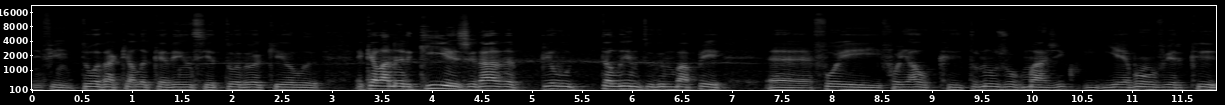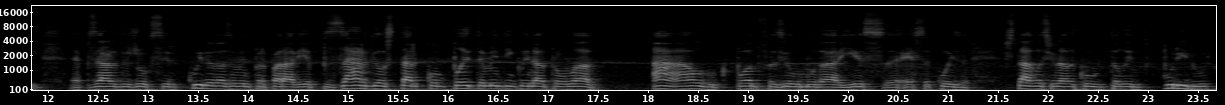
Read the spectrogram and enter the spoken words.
enfim, toda aquela cadência, toda aquele, aquela anarquia gerada pelo talento de Mbappé uh, foi, foi algo que tornou o jogo mágico e, e, é bom ver que, apesar do jogo ser cuidadosamente preparado e apesar de ele estar completamente inclinado para um lado, há algo que pode fazê-lo mudar e esse, essa coisa está relacionada com o talento puro e duro.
